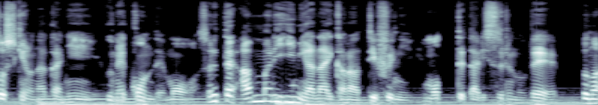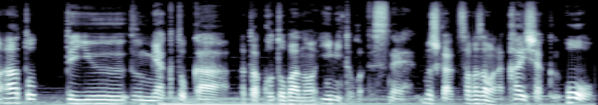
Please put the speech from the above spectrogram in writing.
組織の中に埋め込んでも、それってあんまり意味がないかなっていうふうに思ってたりするので、そのアートっていう文脈とか、あとは言葉の意味とかですね、もしくは様々な解釈を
